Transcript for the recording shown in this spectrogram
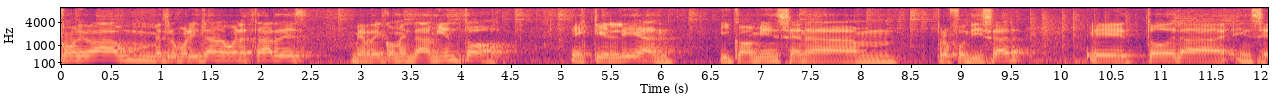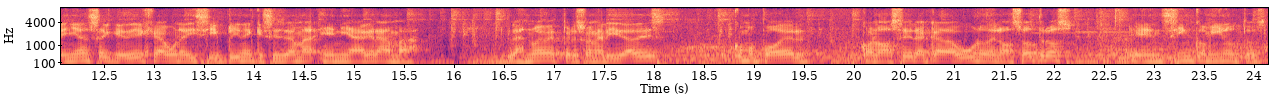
¿Cómo le va? Un metropolitano, buenas tardes. Mi recomendamiento es que lean y comiencen a mm, profundizar eh, toda la enseñanza que deja una disciplina que se llama Enneagrama. Las nueve personalidades, cómo poder conocer a cada uno de nosotros en cinco minutos.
